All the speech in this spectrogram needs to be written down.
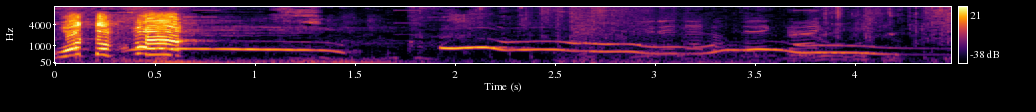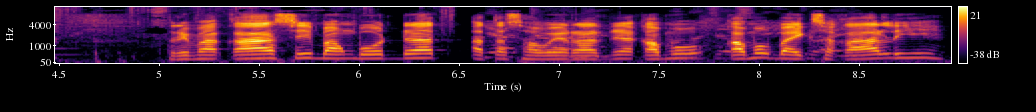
What the fuck? Terima kasih Bang Bodat atas hawerannya. Kamu kamu baik sekali.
